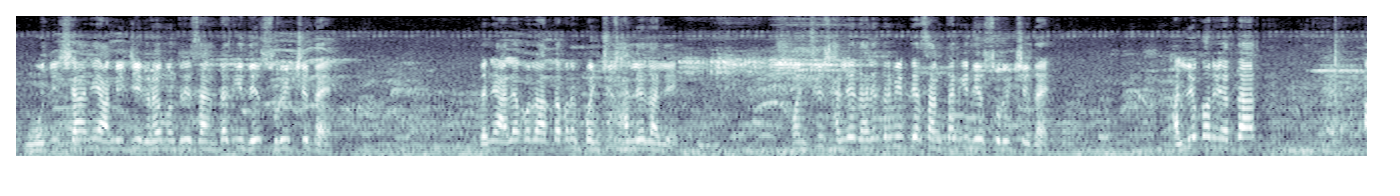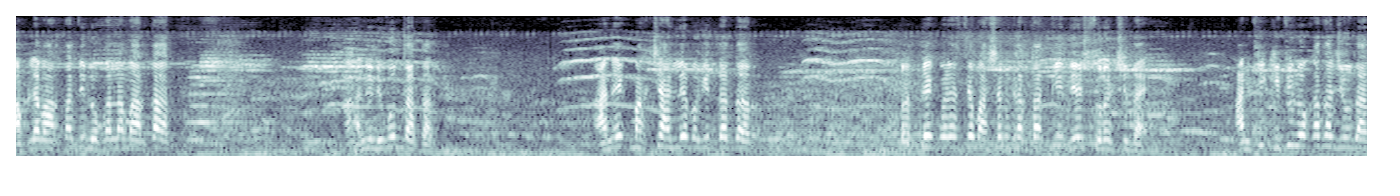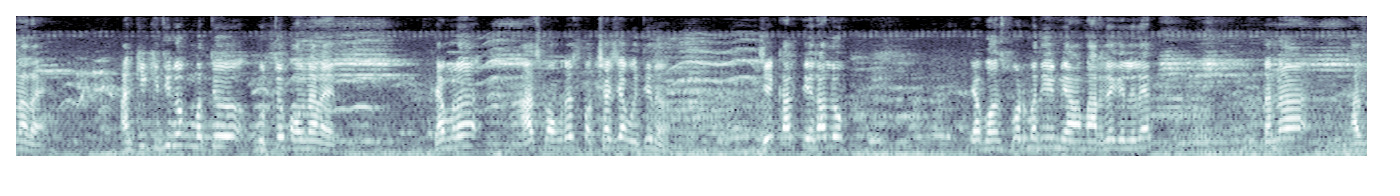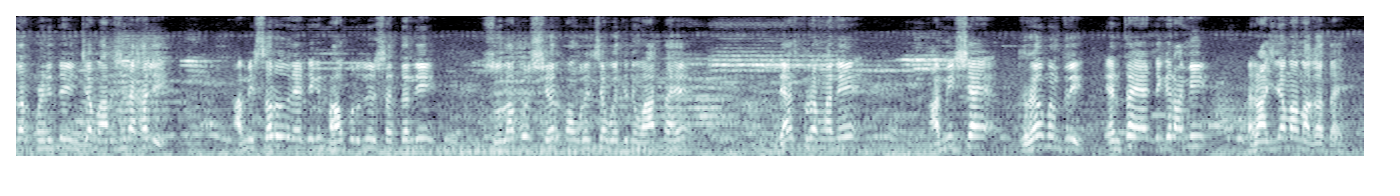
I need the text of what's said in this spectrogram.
मोदी शहा आणि अमितजी गृहमंत्री सांगतात की देश सुरक्षित आहे. त्यांनी आल्यापर्यंत आतापर्यंत पंचवीस हल्ले झाले. पंचवीस हल्ले झाले तर मी ते सांगतात की देश सुरक्षित आहे. हल्लेखोर येतात. आपल्या भारतातील लोकांना मारतात. आणि निघून जातात. अनेक मागचे हल्ले बघितलं तर प्रत्येक वेळेस ते भाषण करतात की देश सुरक्षित आहे. आणखी किती लोकांचा जीव जाणार आहे? आणखी किती लोक मृत्यू मृत्यू पावणार आहेत? त्यामुळं आज काँग्रेस पक्षाच्या वतीनं जे काल तेरा लोक त्या बॉम्बस्फोटमध्ये म्या- मारले गेलेले आहेत त्यांना खासदार प्रणित यांच्या मार्गदर्शनाखाली आम्ही सर्व या ठिकाणी भावपूर्ण श्रद्धांनी सोलापूर शहर काँग्रेसच्या वतीने वाहत आहे. त्याचप्रमाणे अमित शहा गृहमंत्री यांचा या ठिकाणी आम्ही राजीनामा मागत आहे.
